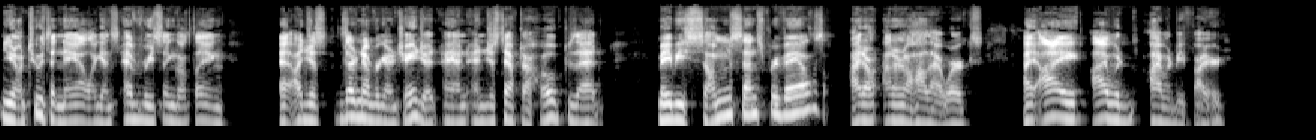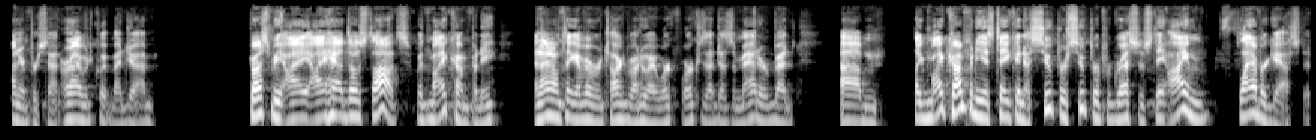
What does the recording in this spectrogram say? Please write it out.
you know, tooth and nail against every single thing. I just they're never going to change it, and and just have to hope that maybe some sense prevails. I don't I don't know how that works. I I I would I would be fired hundred percent, or I would quit my job. Trust me, I I had those thoughts with my company, and I don't think I've ever talked about who I work for because that doesn't matter. But um, like my company has taken a super super progressive stance. I am flabbergasted.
